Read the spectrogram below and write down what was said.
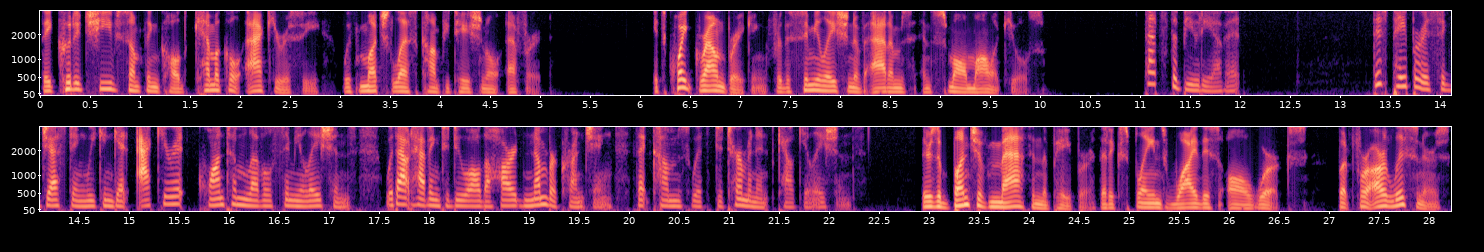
they could achieve something called chemical accuracy with much less computational effort. It's quite groundbreaking for the simulation of atoms and small molecules. That's the beauty of it. This paper is suggesting we can get accurate quantum level simulations without having to do all the hard number crunching that comes with determinant calculations. There's a bunch of math in the paper that explains why this all works. But for our listeners,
